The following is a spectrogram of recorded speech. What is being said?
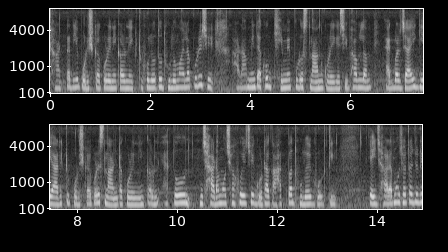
ঝাঁটটা দিয়ে পরিষ্কার করে নিই, কারণ একটু হলেও তো ধুলো ময়লা পড়েছে। আর আমি দেখো ঘেমে পুরো স্নান করে গেছি, ভাবলাম একবার যাই গিয়ে আর একটু পরিষ্কার করে স্নানটা করে নিই, কারণ এত ঝাড়া মোছা হয়েছে গোটা হাত পা ধুলোয় ভর্তি। এই ঝাড়া মোছাটা যদি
